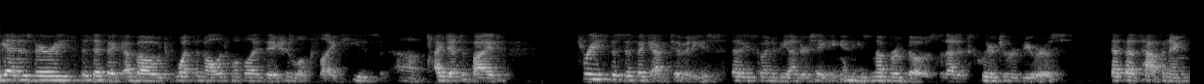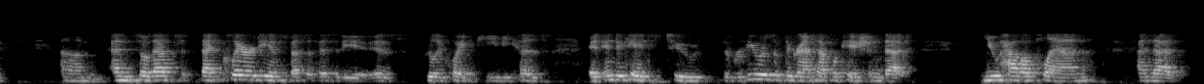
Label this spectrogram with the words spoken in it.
again, is very specific about what the knowledge mobilization looks like. He's uh, identified three specific activities that he's going to be undertaking, and he's numbered those so that it's clear to reviewers that that's happening. Um, and so that's, that clarity and specificity is really quite key because it indicates to the reviewers of the grant application that you have a plan and that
